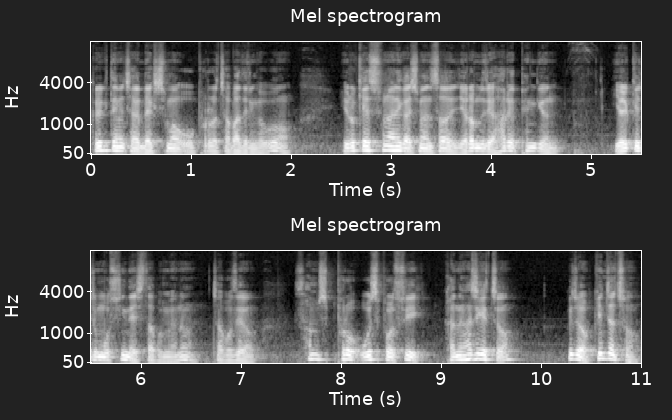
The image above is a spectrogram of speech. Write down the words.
그렇기 때문에 제가 맥시멈 5%로 잡아드린 거고 이렇게 순환이 가시면서 여러분들이 하루에 평균 10개 종목 수익 내시다 보면은 자 보세요. 30% 50% 수익 가능하시겠죠? 그죠? 괜찮죠?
